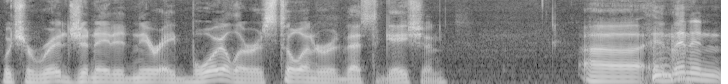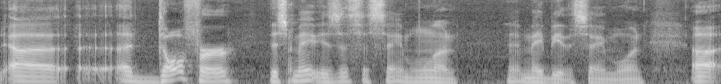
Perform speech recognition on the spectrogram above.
which originated near a boiler, is still under investigation. Uh, hmm. And then in uh, this may is this the same one? It may be the same one. Uh,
